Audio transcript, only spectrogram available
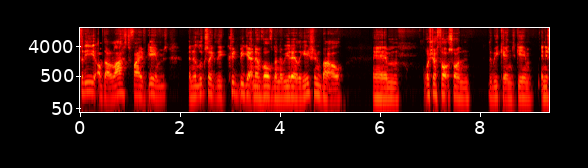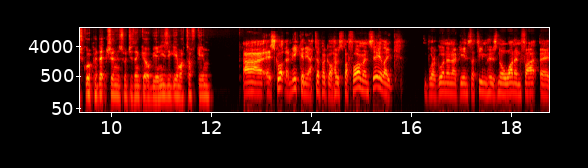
three of their last five games, and it looks like they could be getting involved in a wee relegation battle. Um, what's your thoughts on the weekend's game? Any score predictions? Would you think it'll be an easy game or tough game? Uh, it's got the making of a typical house performance, eh? Like we're going in against a team who's no one in fact, uh,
